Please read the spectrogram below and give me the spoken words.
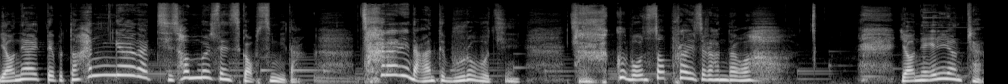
연애할 때부터 한결같이 선물 센스가 없습니다. 차라리 나한테 물어보지. 자꾸 뭔 surprise를 한다고. 연애 1년 차.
